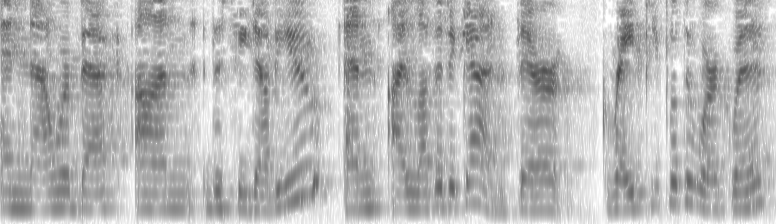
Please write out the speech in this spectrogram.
And now we're back on the CW, and I love it again. They're great people to work with.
